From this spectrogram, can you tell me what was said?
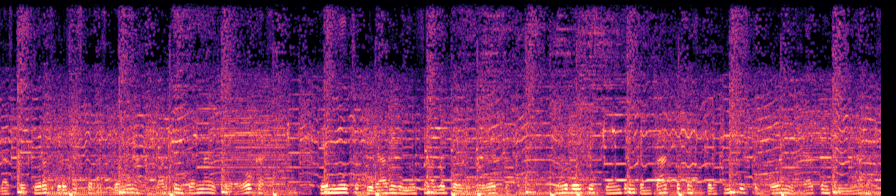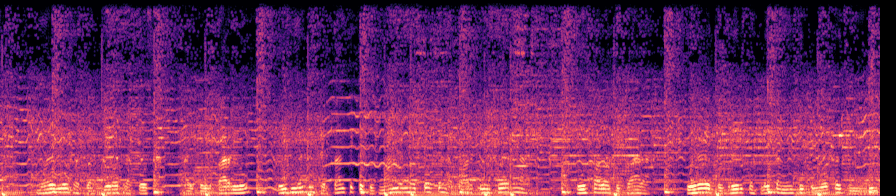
Las posturas gruesas corresponden a la parte interna del cubrebocas. Ten mucho cuidado de no usarlo por el derecho. No dejes que entre en contacto con superficies que puedan estar contaminadas. Muévelos a cualquier otra cosa. Al colocarlo, es muy importante que tus manos no toquen la parte interna. Ajustalo a tu cara. Cuida de cubrir completamente tu boca y tu nariz.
